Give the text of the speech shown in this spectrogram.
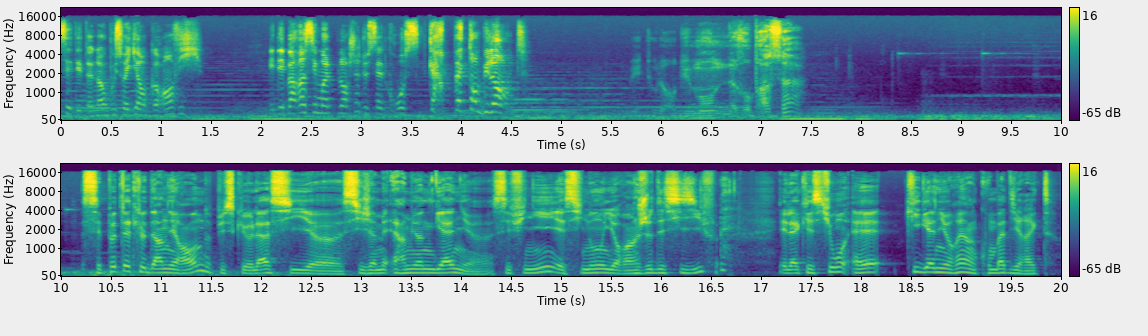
C'est étonnant que vous soyez encore en vie. Et débarrassez-moi le plancher de cette grosse carpette ambulante Mais tout l'or du monde ne vaut pas ça. C'est peut-être le dernier round, puisque là, si, euh, si jamais Hermione gagne, euh, c'est fini, et sinon, il y aura un jeu décisif. Et la question est, qui gagnerait un combat direct?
